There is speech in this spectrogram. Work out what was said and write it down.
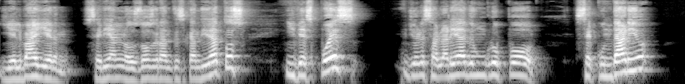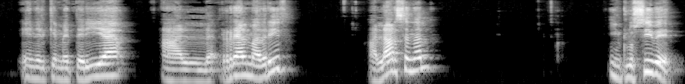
y el Bayern serían los dos grandes candidatos. Y después yo les hablaría de un grupo secundario en el que metería al Real Madrid, al Arsenal, inclusive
